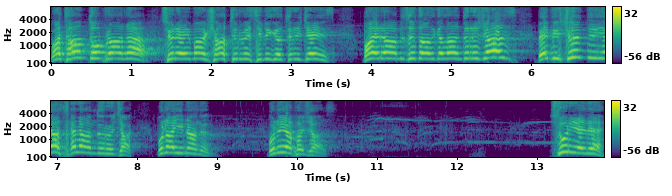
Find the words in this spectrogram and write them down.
Vatan toprağına Süleyman Şah Türbesi'ni götüreceğiz. Bayrağımızı dalgalandıracağız ve bütün dünya selam duracak. Buna inanın. Bunu yapacağız. Suriye'de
